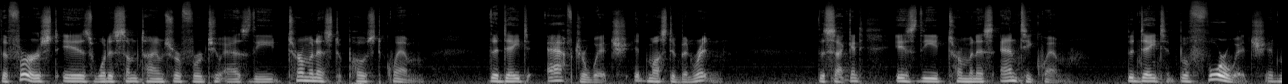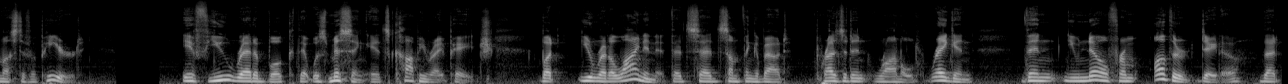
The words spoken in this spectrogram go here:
The first is what is sometimes referred to as the terminus post quem, the date after which it must have been written. The second is the terminus ante quem, the date before which it must have appeared. If you read a book that was missing its copyright page, but you read a line in it that said something about President Ronald Reagan, then you know from other data that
